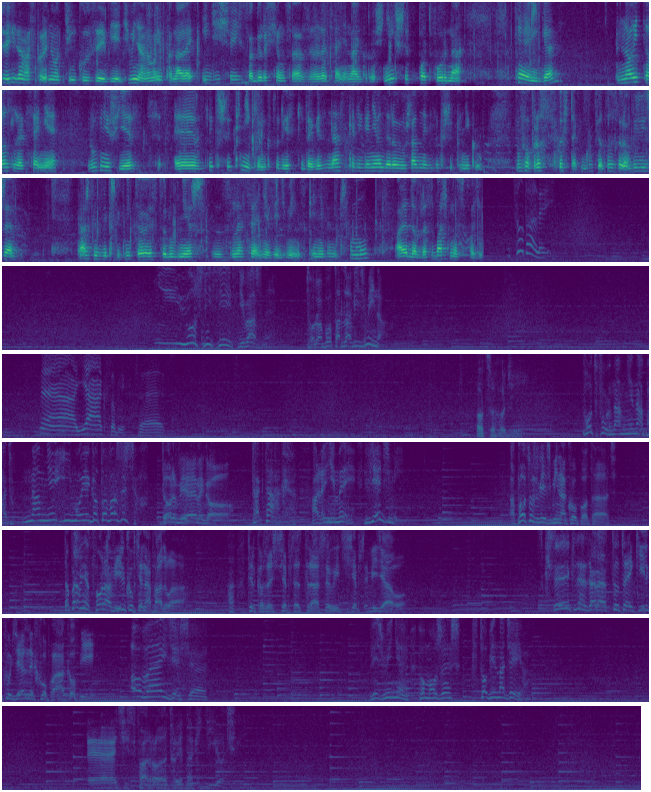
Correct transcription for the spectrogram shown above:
Cześć, witam was w kolejnym odcinku z Wiedźmina na moim kanale i dzisiaj zabiorę się za zlecenie na groźniejszy potwór na Skellige. No i to zlecenie również jest e, wykrzyknikiem, który jest tutaj, więc na Skellige nie będę robił żadnych wykrzykników, bo po prostu jakoś tak głupio to zrobili, że każdy wykrzyknik to jest również zlecenie wiedźmińskie, nie wiem czemu, ale dobra, zobaczmy o co chodzi. Już nic, nic, nieważne. To robota dla Wiedźmina. A, jak sobie chcesz. O co chodzi? Potwór na mnie napadł. Na mnie i mojego towarzysza. Dorwiemy go! Tak, tak, ale nie my. Wiedźmin. A po cóż Wiedźmina kłopotać? To pewnie sfora wilków cię napadła. Tylko żeś się przestraszył i ci się przewidziało. Skrzyknę zaraz tutaj kilku dzielnych chłopaków i... Obejdzie się. Wiedźminie, pomożesz? W tobie nadzieja. E, ci z Faroe to jednak idioci.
